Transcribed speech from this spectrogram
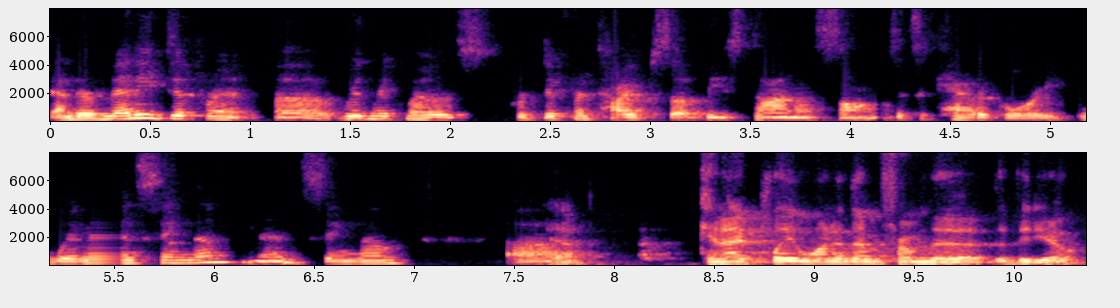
And there are many different uh, rhythmic modes for different types of these Dana songs. It's a category. Women sing them, men sing them. Uh, yeah. Can I play one of them from the, the video?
